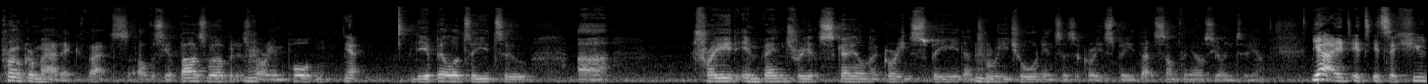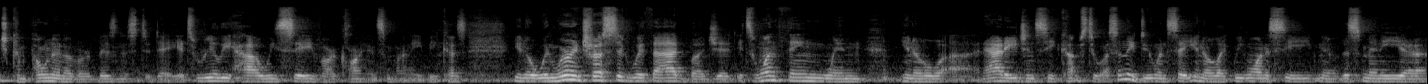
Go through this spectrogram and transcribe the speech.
programmatic, that's obviously a buzzword, but it's Mm-hmm. very important. Yeah. The ability to uh, trade inventory at scale and at great speed and Mm-hmm. to reach audiences at great speed, that's something else you're into, yeah? Yeah, it, it's it's a huge component of our business today. It's really how we save our clients money because, you know, when we're entrusted with ad budget, it's one thing when, you know, uh, an ad agency comes to us and they do and say, you know, like we want to see, you know, this many uh,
